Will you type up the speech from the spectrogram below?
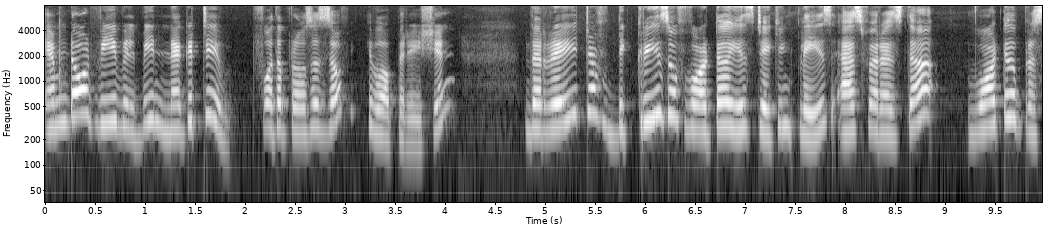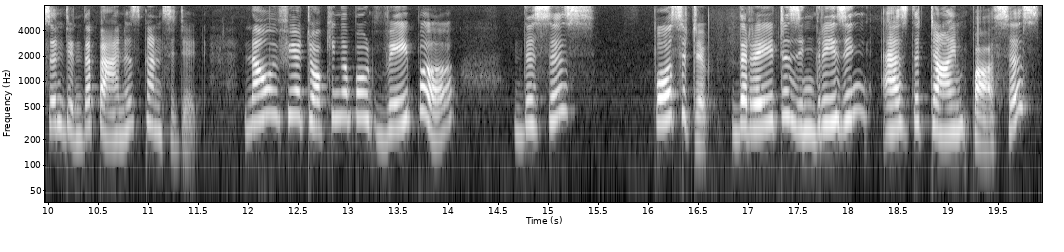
m dot v will be negative for the process of evaporation. The rate of decrease of water is taking place as far as the water present in the pan is considered. Now, if you are talking about vapor, this is positive. The rate is increasing as the time passes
